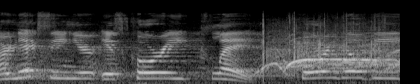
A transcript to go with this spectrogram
Our next senior is Corey Clay. Corey will be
